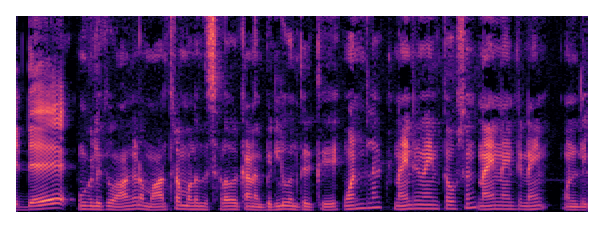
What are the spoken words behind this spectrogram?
என்ன? உங்களுக்கு வாங்கின மாத்திரை மருந்து செலவுக்கான பில்லு வந்திருக்கு. One lakh ninety nine thousand nine ninety nine only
